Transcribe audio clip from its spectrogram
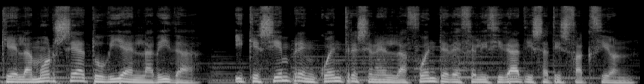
Que el amor sea tu guía en la vida, y que siempre encuentres en él la fuente de felicidad y satisfacción.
